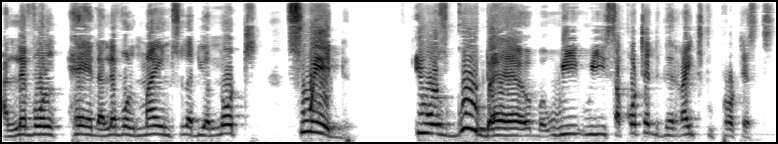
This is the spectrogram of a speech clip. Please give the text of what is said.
a level head, a level mind so that you're not swayed. It was good. Uh, we, we supported the right to protest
